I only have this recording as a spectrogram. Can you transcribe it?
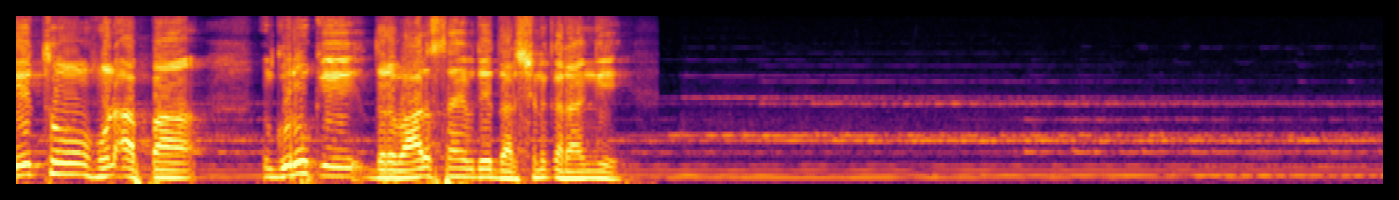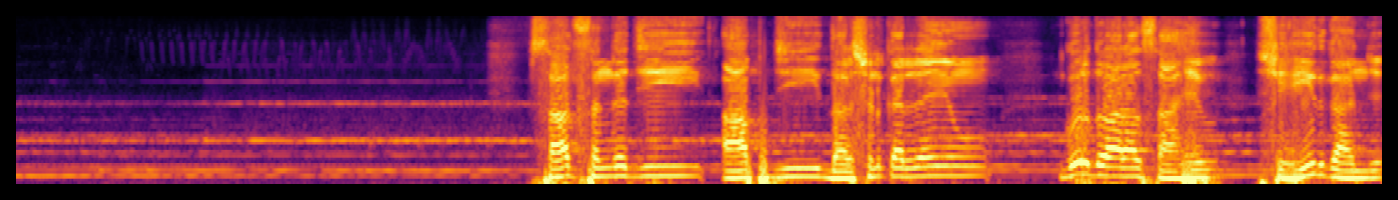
ਇੱਥੋਂ ਹੁਣ ਆਪਾਂ ਗੁਰੂ ਕੇ ਦਰਬਾਰ ਸਾਹਿਬ ਦੇ ਦਰਸ਼ਨ ਕਰਾਂਗੇ। ਸਾਧ ਸੰਗਤ ਜੀ, ਆਪ ਜੀ ਦਰਸ਼ਨ ਕਰ ਰਹੇ ਹੋ। ਗੁਰਦੁਆਰਾ ਸਾਹਿਬ ਸ਼ਹੀਦਗੰਜ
